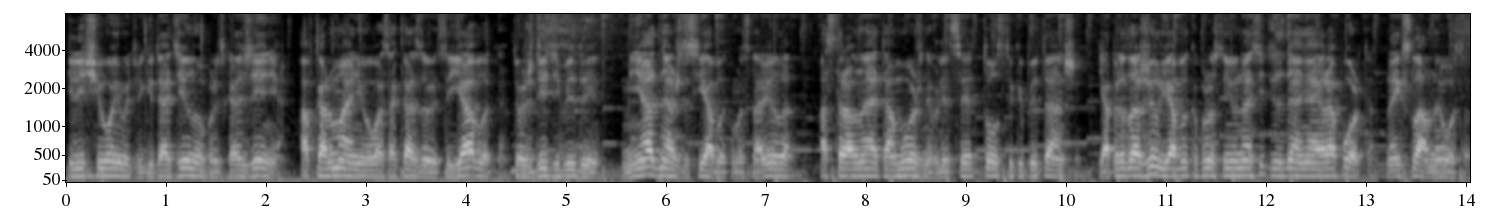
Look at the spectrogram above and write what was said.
или чего-нибудь вегетативного происхождения, а в кармане у вас оказывается яблоко, то ждите беды. Меня однажды с яблоком остановила островная таможня в лице толстой капитанши. Я предложил яблоко просто не уносить из здания аэропорта на их славный остров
